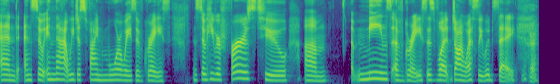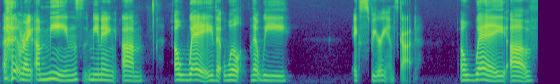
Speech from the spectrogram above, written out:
And and so in that we just find more ways of grace. And so he refers to um means of grace is what John Wesley would say. Okay. right? A means meaning um a way that will that we experience God. A way of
